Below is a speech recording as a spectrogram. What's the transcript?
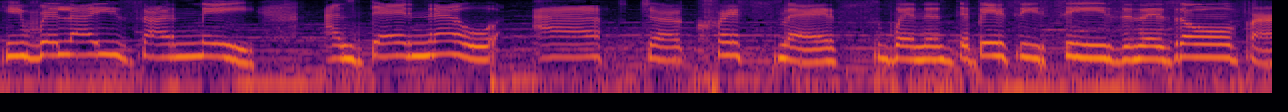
He relies on me. And then now, after Christmas, when the busy season is over,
